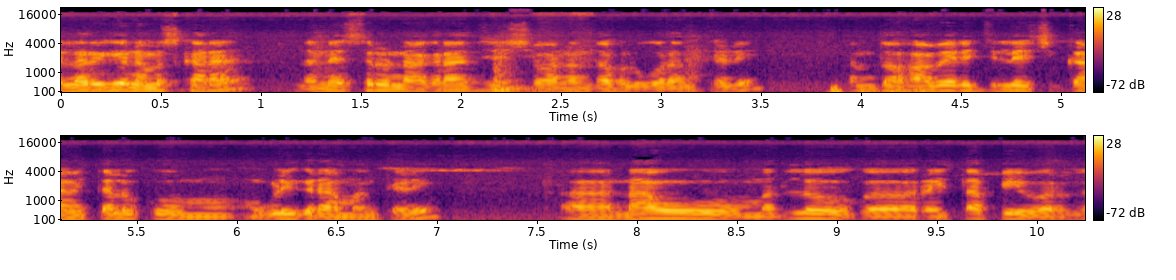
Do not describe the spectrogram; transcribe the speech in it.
ಎಲ್ಲರಿಗೂ ನಮಸ್ಕಾರ. ನನ್ನ ಹೆಸರು ನಾಗರಾಜ್ ಶಿವಾನಂದ ಹುಲ್ಗೂರ್ ಅಂಥೇಳಿ ನಮ್ಮದು ಹಾವೇರಿ ಜಿಲ್ಲೆ ಚಿಕ್ಕಾಮಿ ತಾಲೂಕು ಮುಗುಳಿ ಗ್ರಾಮ ಅಂಥೇಳಿ ನಾವು ಮೊದಲು ರೈತಾಪಿ ವರ್ಗ,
